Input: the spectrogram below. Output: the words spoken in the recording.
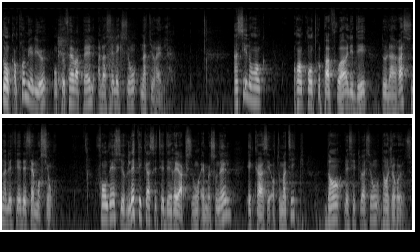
Donc, en premier lieu, on peut faire appel à la sélection naturelle. Ainsi, l'on rencontre parfois l'idée de la rationalité des émotions, fondée sur l'efficacité des réactions émotionnelles et quasi automatiques dans les situations dangereuses.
